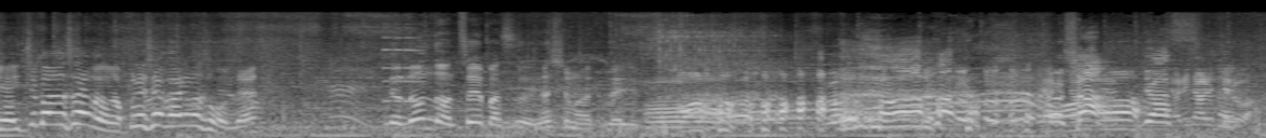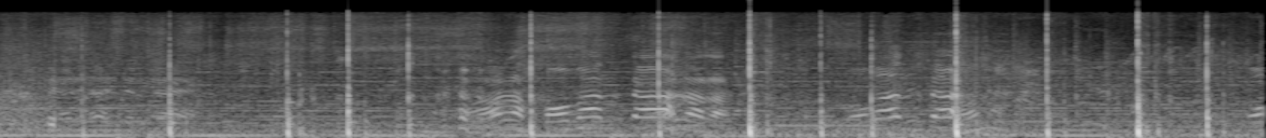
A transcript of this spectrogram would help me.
いや一番最後がプレッシャーがありますもんね。でもどんどん強いパス出してもらって大丈夫ですよっしゃやり慣れてるわ。あら困った。困った。お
